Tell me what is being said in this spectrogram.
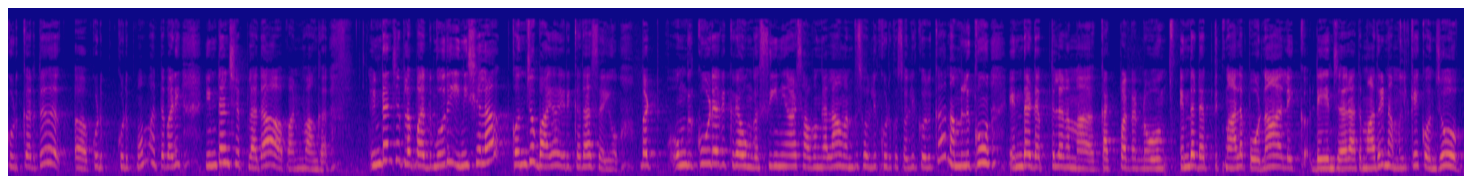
கொடுக்கறது அஹ், கொடுப்போம். மற்றபடி இன்டர்ன்ஷிப்பில் தான் பண்ணுவாங்க. இன்டர்ன்ஷிப்பில் பண்ணும்போது இனிஷியலாக கொஞ்சம் பயம் இருக்க தான் செய்யும். பட் உங்கள் கூட இருக்கிற உங்கள் சீனியர்ஸ் அவங்கெல்லாம் வந்து சொல்லிக் கொடுக்க சொல்லிக் கொடுக்க நம்மளுக்கும் எந்த டெப்த்தில் நம்ம கட் பண்ணணும் எந்த டெப்த்துக்கு மேலே போனால் லைக் டேஞ்சர் அது மாதிரி நம்மளுக்கே கொஞ்சம்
